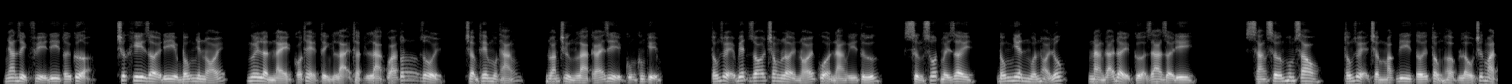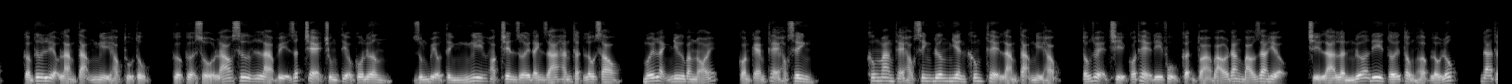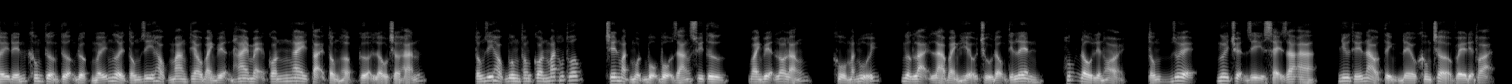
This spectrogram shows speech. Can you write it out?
Nhan dịch phỉ đi tới cửa, trước khi rời đi bỗng nhiên nói, ngươi lần này có thể tỉnh lại thật là quá tốt rồi, chậm thêm một tháng, đoán chừng là cái gì cũng không kịp. Tống duệ biết rõ trong lời nói của nàng ý tứ, sửng sốt mấy giây, bỗng nhiên muốn hỏi lúc, nàng đã đẩy cửa ra rời đi. Sáng sớm hôm sau, tống duệ trầm mặc đi tới tổng hợp lầu trước mặt, cầm tư liệu làm tạm nghỉ học thủ tục, cửa cửa sổ lão sư là vị rất trẻ trung tiểu cô nương, dùng biểu tình nghi hoặc trên dưới đánh giá hắn thật lâu sau, mới lạnh như băng nói, còn kém thẻ học sinh. Không mang thẻ học sinh đương nhiên không thể làm tạm nghỉ học tống duệ chỉ có thể đi phụ cận tòa báo đăng báo ra hiệu, chỉ là lần nữa đi tới tổng hợp lầu lúc, đã thấy đến không tưởng tượng được mấy người tống dĩ học mang theo bệnh viện hai mẹ con ngay tại tổng hợp cửa lầu chờ hắn. Tống dĩ học bung thong con mắt hút thuốc, trên mặt một bộ bộ dáng suy tư bệnh viện lo lắng, khổ mắt mũi, ngược lại là bành hiệu chủ động tiến lên, húc đầu liền hỏi, tống duệ, ngươi chuyện gì xảy ra à? Như thế nào tỉnh đều không trở về điện thoại?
